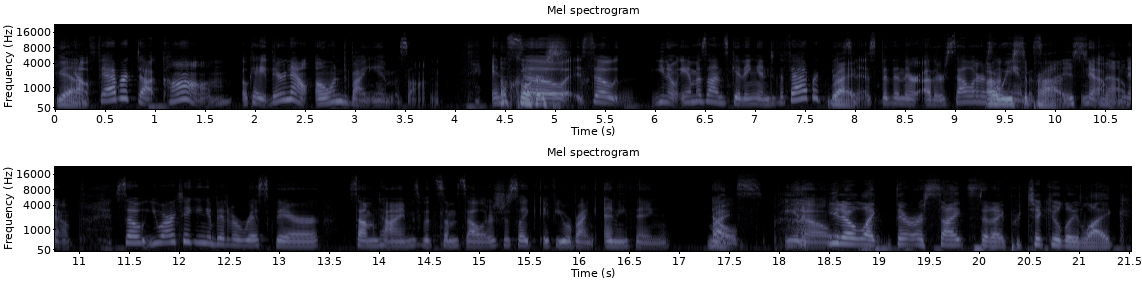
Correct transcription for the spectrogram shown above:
Yeah. Now fabric.com, okay, they're now owned by Amazon. And Of so course. so you know, Amazon's getting into the fabric Right. business, but then there are other sellers Are on we Amazon. surprised? No, No. no. So you are taking a bit of a risk there sometimes with some sellers, just like if you were buying anything Right. else. You know. You know, like there are sites that I particularly like,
